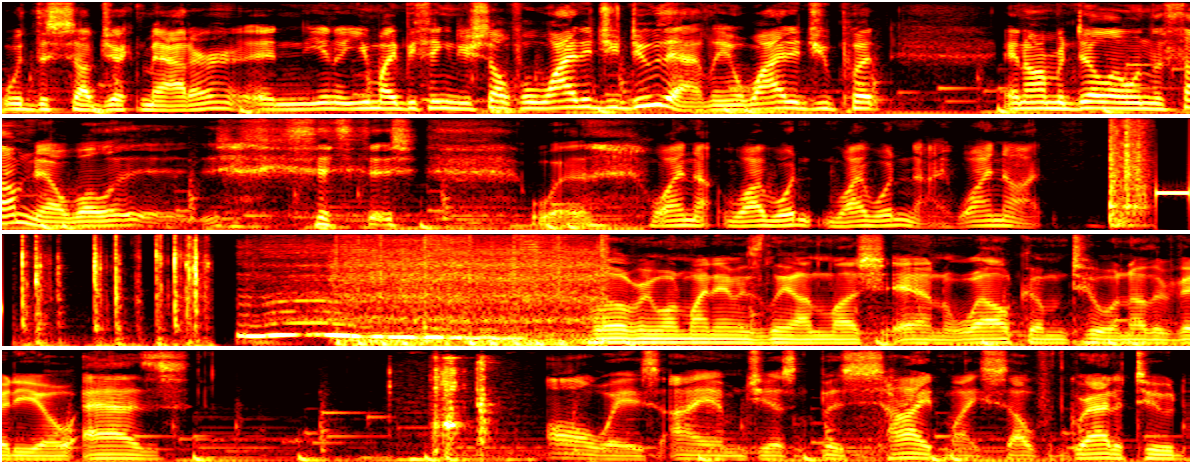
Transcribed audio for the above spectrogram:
with the subject matter. And you know, you might be thinking to yourself, well, why did you do that? Leon? why did you put an armadillo in the thumbnail? Well, why not? Why wouldn't? Why wouldn't I? Why not? Hello, everyone. My name is Leon Lush, and welcome to another video. As always, I am just beside myself with gratitude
